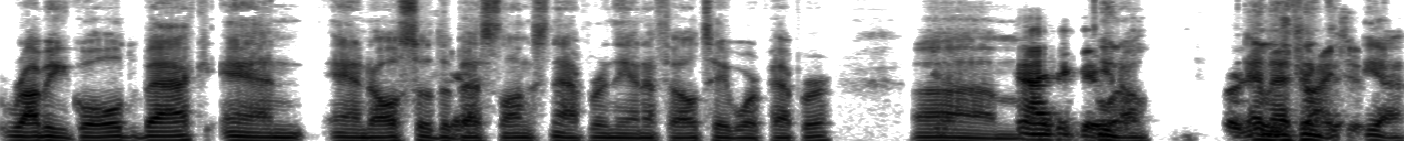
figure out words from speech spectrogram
Robbie Gould back and and also the Yeah. best long snapper in the NFL, Taybor Pepper. Yeah. Um, And I think they you will. know, and I think that, yeah,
